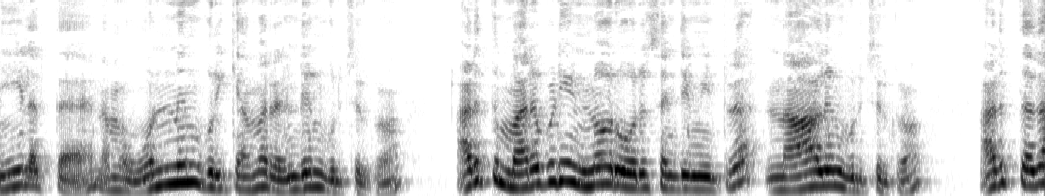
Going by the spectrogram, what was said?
நீளத்தை நம்ம ஒன்றுன்னு குறிக்காமல் ரெண்டுன்னு குறிச்சிருக்கிறோம். அடுத்து மறுபடியும் இன்னொரு ஒரு சென்டிமீட்டரை நாலுன்னு குறிச்சிருக்கிறோம். அடுத்தது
